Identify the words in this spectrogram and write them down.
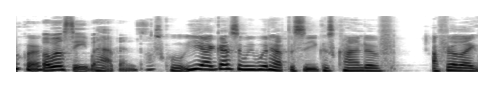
Okay. But we'll see what happens. That's cool. Yeah, I guess we would have to see because kind of, I feel like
